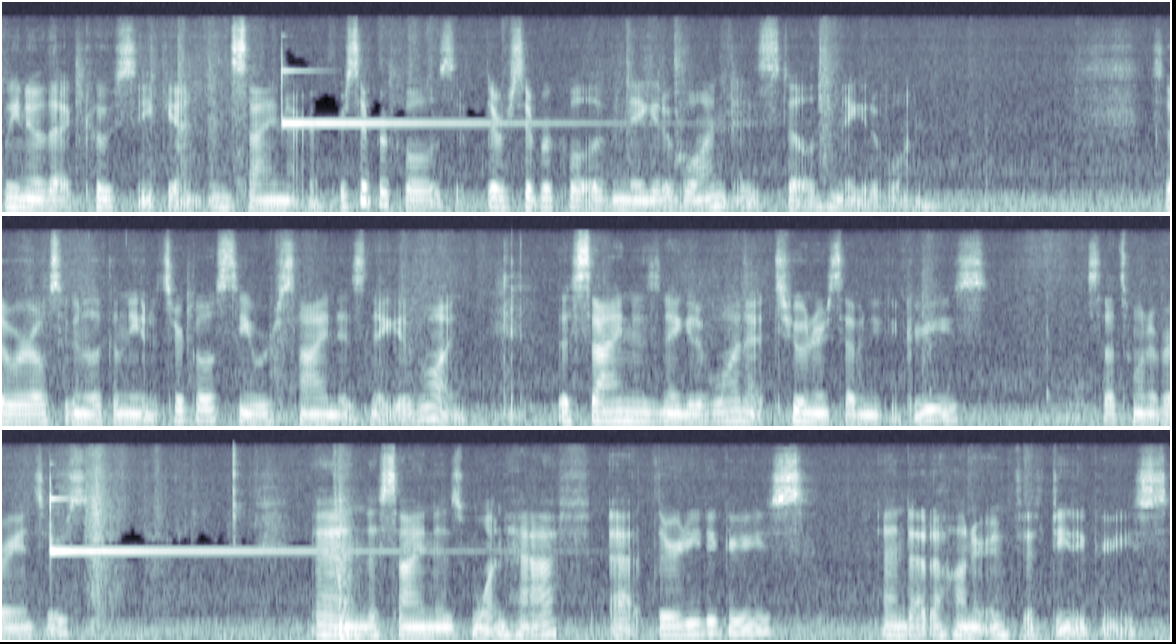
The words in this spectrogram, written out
we know that cosecant and sine are reciprocals, the reciprocal of negative 1 is still negative 1. So we're also going to look on the unit circle, see where sine is negative 1. The sine is negative 1 at 270 degrees, so that's one of our answers. And the sine is 1 half at 30 degrees and at 150 degrees.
